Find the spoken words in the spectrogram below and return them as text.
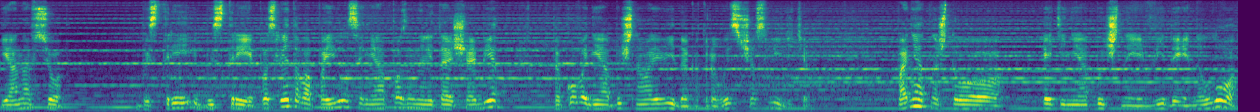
и она все быстрее и быстрее. После этого появился неопознанный летающий объект такого необычного вида, который вы сейчас видите. Понятно, что эти необычные виды НЛО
